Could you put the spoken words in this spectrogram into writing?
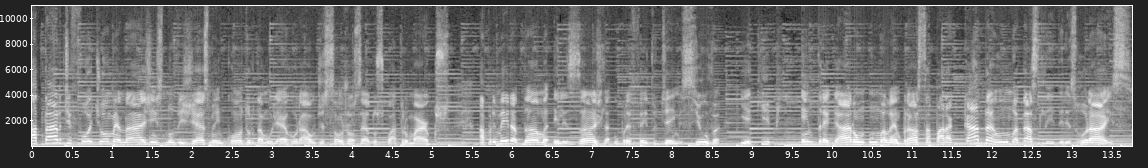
A tarde foi de homenagens no vigésimo encontro da Mulher Rural de São José dos Quatro Marcos. A primeira-dama Elisângela, o prefeito James Silva e equipe entregaram uma lembrança para cada uma das líderes rurais.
